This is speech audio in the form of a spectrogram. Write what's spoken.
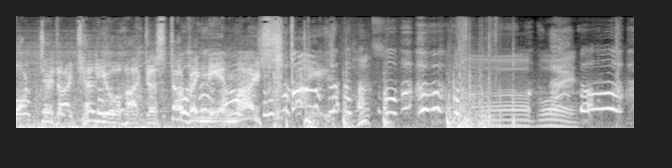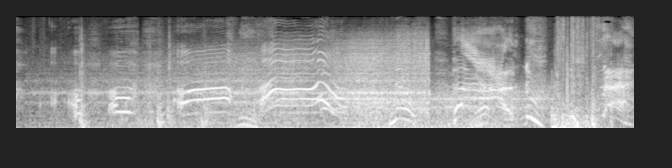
What did I tell you about disturbing me in my study? What? Oh boy. No! Ah!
